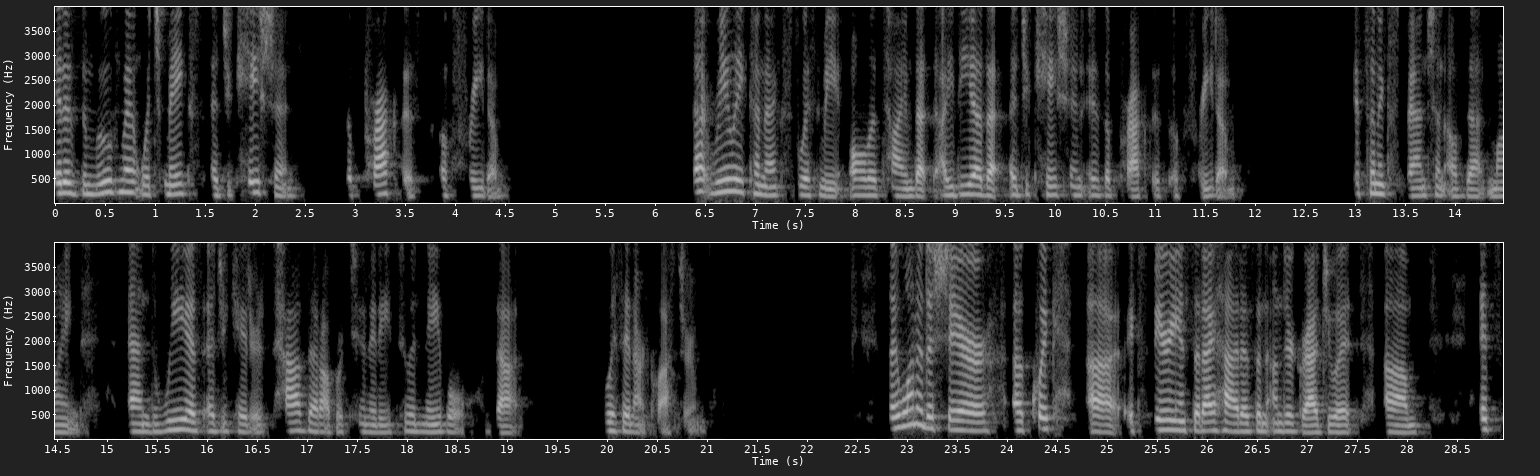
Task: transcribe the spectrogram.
It is the movement which makes education the practice of freedom. That really connects with me all the time that idea that education is a practice of freedom. It's an expansion of that mind. And we as educators have that opportunity to enable that within our classrooms. So I wanted to share a quick uh, experience that I had as an undergraduate. Um, it's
